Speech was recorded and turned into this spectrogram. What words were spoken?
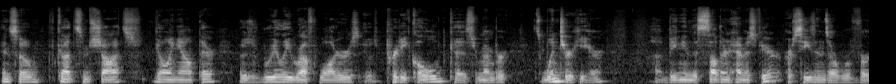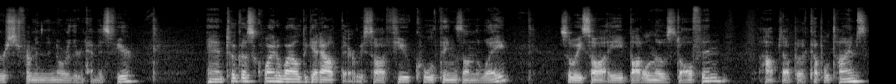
And so got some shots going out there. It was really rough waters. It was pretty cold because remember, it's winter here. Uh, being in the southern hemisphere, our seasons are reversed from in the northern hemisphere. And took us quite a while to get out there. We saw a few cool things on the way. So we saw a bottlenose dolphin, hopped up a couple times,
